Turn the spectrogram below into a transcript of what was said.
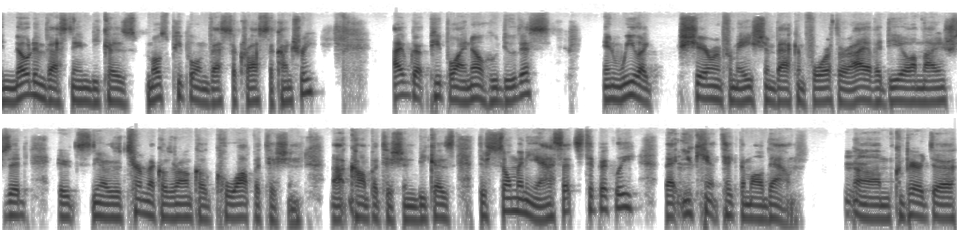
In note investing, because most people invest across the country, I've got people I know who do this, and we like share information back and forth or i have a deal i'm not interested it's you know there's a term that goes around called co-opetition not competition because there's so many assets typically that you can't take them all down Mm-hmm. Um, compared to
